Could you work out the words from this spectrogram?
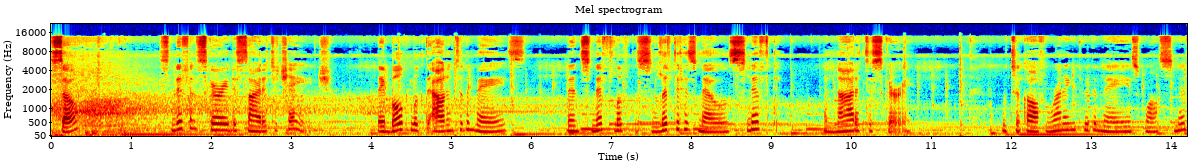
So, Sniff and Scurry decided to change. They both looked out into the maze. Then Sniff lifted his nose, sniffed, and nodded to Scurry, who took off running through the maze while Sniff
